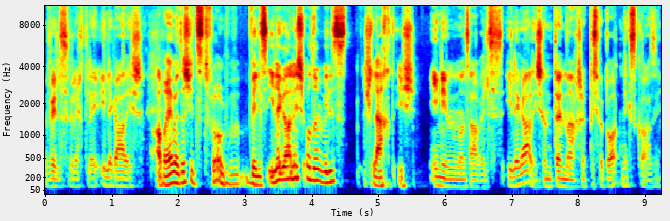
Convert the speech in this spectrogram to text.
Weil es vielleicht le- illegal ist. Aber eben, das ist jetzt die Frage, weil es illegal ist oder weil es schlecht ist. Ich nehme mal an, weil es illegal ist. Und dann machst du etwas Verbotenes quasi.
